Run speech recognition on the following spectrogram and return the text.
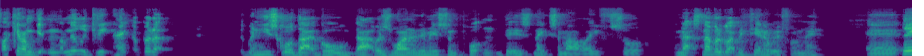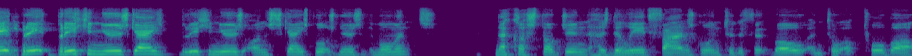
Fucking, I'm getting, I'm nearly great think about it. When he scored that goal, that was one of the most important days, nights of my life. So, and that's never got to be taken away from me. Uh, Break, break, breaking news, guys. Breaking news on Sky Sports News at the moment. Nicola Sturgeon has delayed fans going to the football until October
